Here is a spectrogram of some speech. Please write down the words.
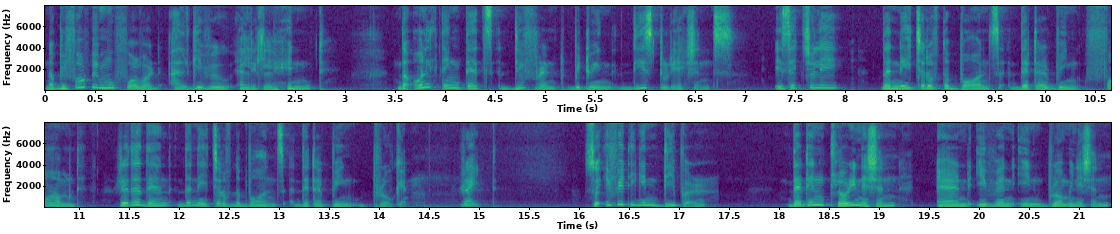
Now before we move forward, I'll give you a little hint. The only thing that's different between these two reactions is actually the nature of the bonds that are being formed rather than the nature of the bonds that are being broken, right? So if we dig in deeper, that in chlorination and even in bromination,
